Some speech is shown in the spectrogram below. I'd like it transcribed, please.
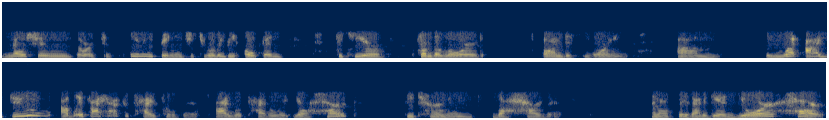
notions, or just anything, and just really be open to hear from the Lord on this morning. Um, what I do, uh, if I had to title this, I would title it Your Heart Determines the Harvest. And I'll say that again Your heart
